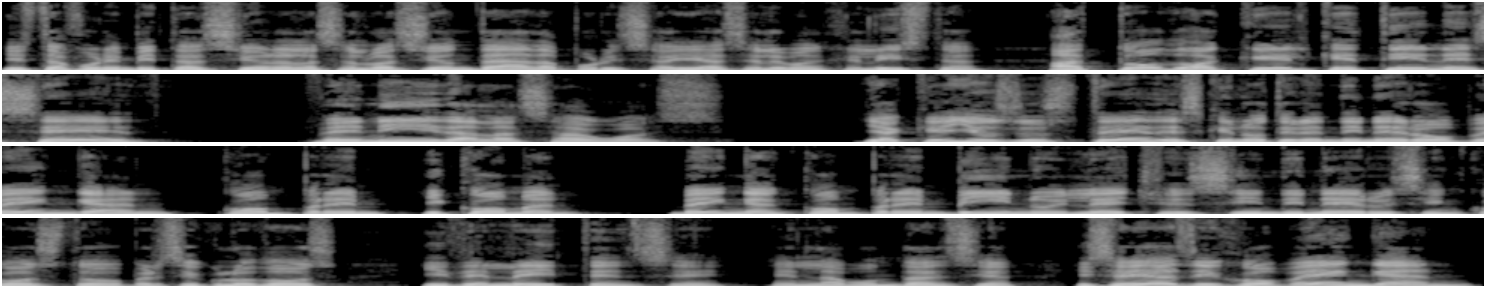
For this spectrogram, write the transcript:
y esta fue una invitación a la salvación dada por Isaías el evangelista, a todo aquel que tiene sed, venid a las aguas. Y aquellos de ustedes que no tienen dinero, vengan, compren y coman. Vengan, compren vino y leche sin dinero y sin costo, versículo 2, y deleítense en la abundancia. Isaías dijo, vengan,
